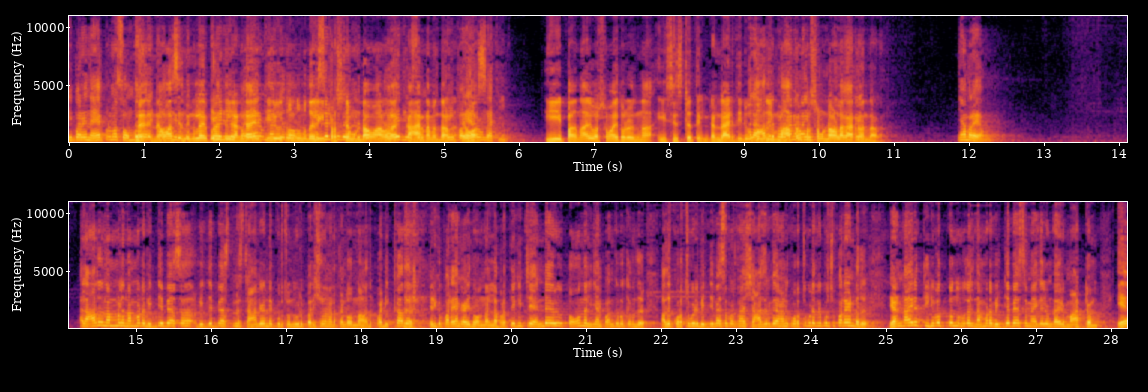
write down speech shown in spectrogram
ഈ പറയുന്ന ഏപ്രിൽ മാസം ഒമ്പത് നിങ്ങളെ രണ്ടായിരത്തി ഇരുപത്തി ഒന്ന് മുതൽ ഈ പ്രശ്നം ഉണ്ടാവാനുള്ള കാരണം എന്താണ്. ഈ പതിനാല് വർഷമായി തുടരുന്ന ഈ സിസ്റ്റത്തിൽ രണ്ടായിരത്തി ഇരുപത്തി ഒന്നിൽ മാത്രം പ്രശ്നം ഉണ്ടാവാനുള്ള കാരണം എന്താണ്? ഞാൻ പറയാം. അല്ല അത് നമ്മൾ നമ്മുടെ വിദ്യാഭ്യാസ വിദ്യാഭ്യാസത്തിന്റെ സ്റ്റാൻഡേർഡിനെ കുറിച്ച് ഒന്നുകൂടി പരിശോധന നടത്തേണ്ട ഒന്നാണ്. അത് പഠിക്കാതെ എനിക്ക് പറയാൻ കഴിയുന്ന ഒന്നല്ല. പ്രത്യേകിച്ച് എന്റെ ഒരു തോന്നൽ ഞാൻ പങ്കുവെക്കുന്നത് അത് കുറച്ചുകൂടി വിദ്യാഭ്യാസ പ്രവർത്തന ഷാജർഖാനാണ് കുറച്ചുകൂടി അതിനെക്കുറിച്ച് പറയേണ്ടത്. രണ്ടായിരത്തി ഇരുപത്തൊന്ന് മുതൽ നമ്മുടെ വിദ്യാഭ്യാസ മേഖലയിൽ ഉണ്ടായ ഒരു മാറ്റം എ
